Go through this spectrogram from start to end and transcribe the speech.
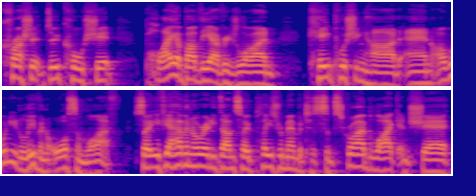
crush it, do cool shit, play above the average line keep pushing hard, and I want you to live an awesome life. So if you haven't already done so, please remember to subscribe, like, and share.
